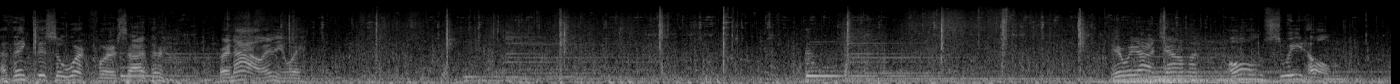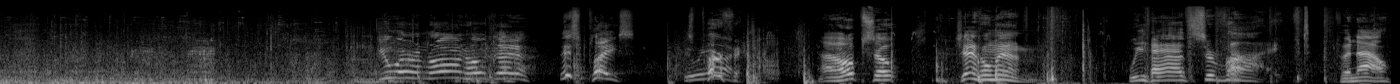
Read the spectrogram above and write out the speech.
I think this'll work for us, Arthur. For now, anyway. Here we are, gentlemen. Home sweet home. You weren't wrong, Hosea. This place is perfect. Are. I hope so. Gentlemen, we have survived. For now.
